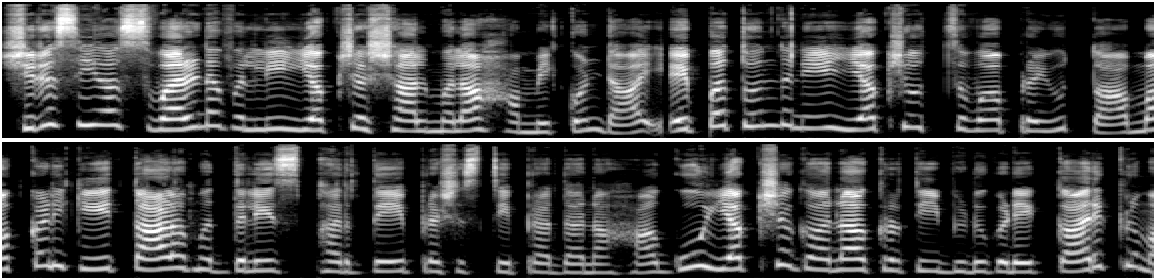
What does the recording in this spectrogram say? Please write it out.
ಶಿರಸಿಯ ಸ್ವರ್ಣವಲ್ಲಿ ಯಕ್ಷಶಾಲ್ಮಲ ಹಮ್ಮಿಕೊಂಡ ಇಪ್ಪತ್ತೊಂದನೇ ಯಕ್ಷೋತ್ಸವ ಪ್ರಯುಕ್ತ ಮಕ್ಕಳಿಗೆ ತಾಳಮದ್ದಲೆ ಸ್ಪರ್ಧೆ ಪ್ರಶಸ್ತಿ ಪ್ರದಾನ ಹಾಗೂ ಯಕ್ಷಗಾನ ಕೃತಿ ಬಿಡುಗಡೆ ಕಾರ್ಯಕ್ರಮ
